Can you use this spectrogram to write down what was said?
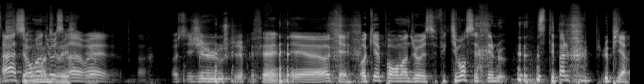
Ah, c'est Romain Duris. Ah, ouais. C'est Gilles Lelouch que j'ai préféré. Et, euh, ok, ok pour Romain Duris. Effectivement, c'était le, c'était pas le, plus- le pire.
